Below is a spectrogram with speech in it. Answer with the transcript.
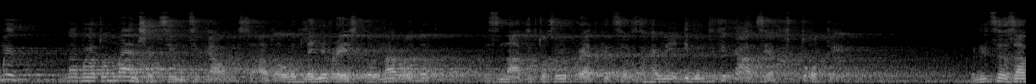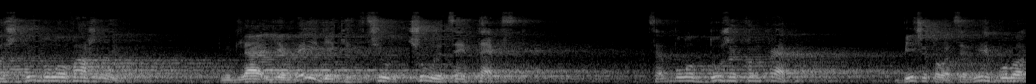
Ми набагато менше цим цікавимося, але для єврейського народу знати, хто твої предки, це взагалі ідентифікація, хто ти. Вони це завжди було важливо. Ну, Для євреїв, які чули цей текст, це було дуже конкретно. Більше того, це в них було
